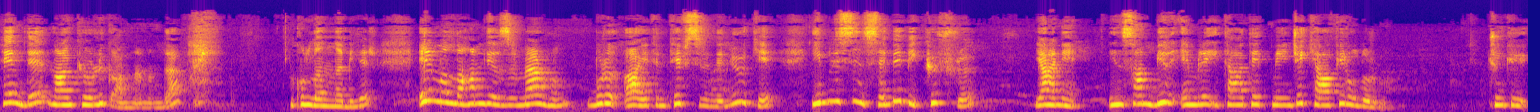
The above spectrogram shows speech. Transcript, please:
hem de nankörlük anlamında kullanılabilir. Elmalı Hamdi Yazır merhum bu ayetin tefsirinde diyor ki iblisin sebebi küfrü yani İnsan bir emre itaat etmeyince kafir olur mu? Çünkü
